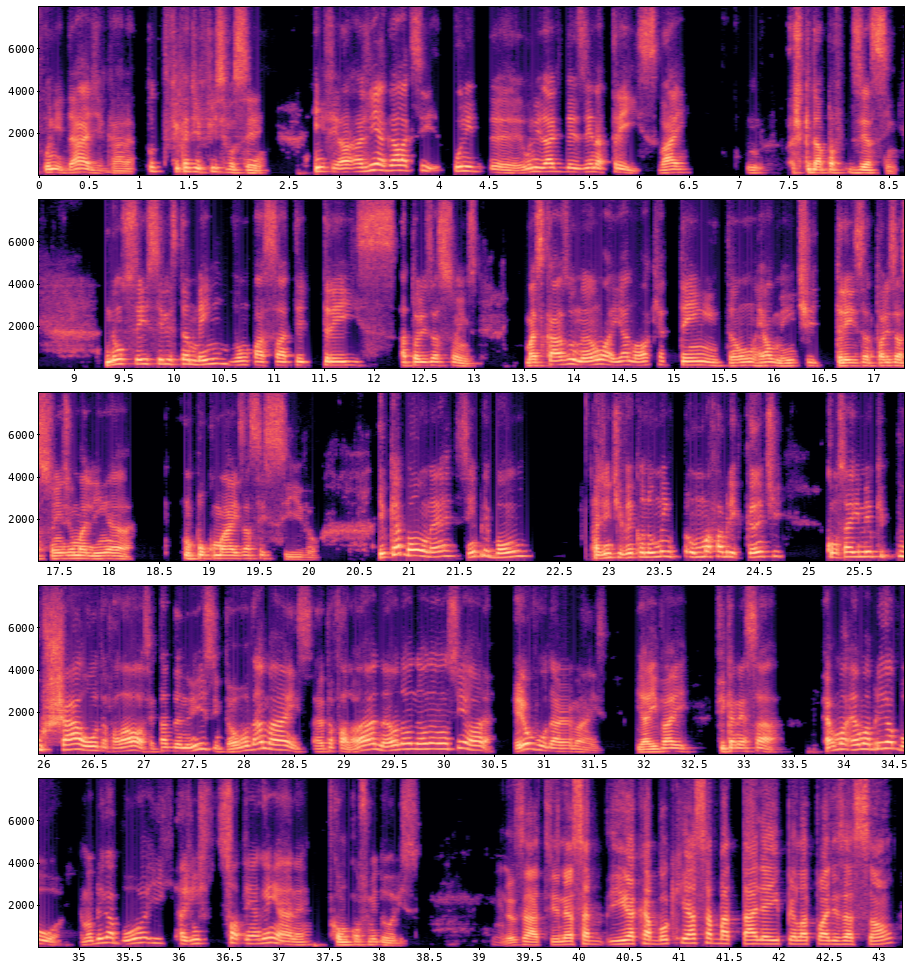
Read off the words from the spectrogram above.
unidade, cara. fica difícil você. Enfim, a, a linha Galaxy uni, é, Unidade Dezena 3, vai. Acho que dá para dizer assim. Não sei se eles também vão passar a ter três atualizações. Mas caso não, aí a Nokia tem, então, realmente três atualizações e uma linha um pouco mais acessível. E o que é bom, né? Sempre bom a gente vê quando uma, uma fabricante consegue meio que puxar a outra, falar, ó, oh, você tá dando isso, então eu vou dar mais. Aí a outra fala, ah, não, não, não, não, senhora, eu vou dar mais. E aí vai, fica nessa. É uma, é uma briga boa, é uma briga boa e a gente só tem a ganhar, né, como consumidores. Exato, e, nessa, e acabou que essa batalha aí pela atualização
